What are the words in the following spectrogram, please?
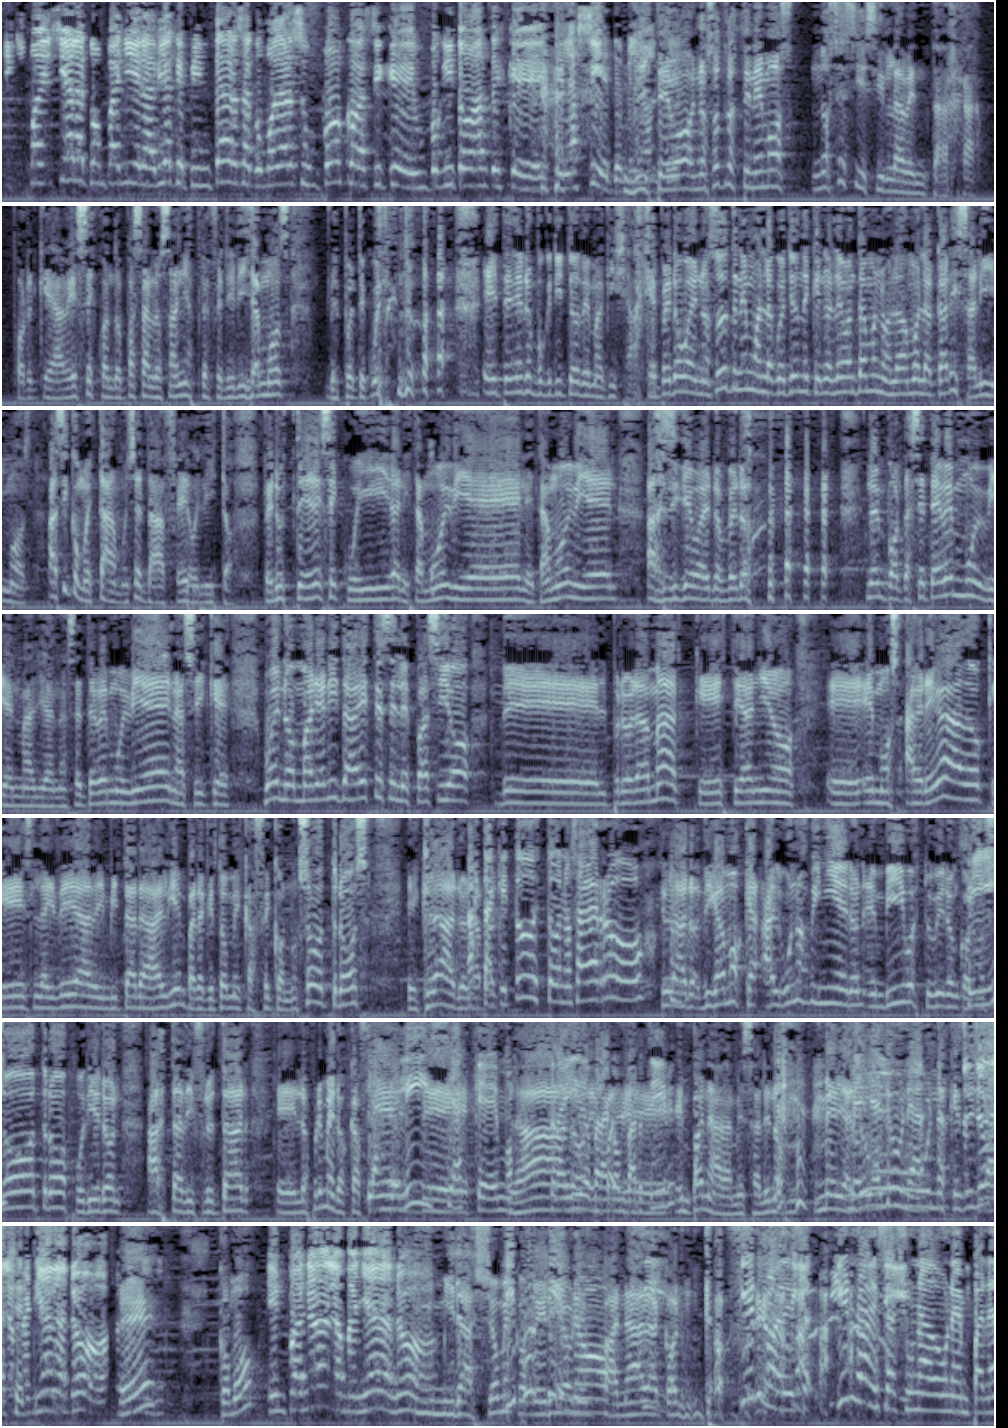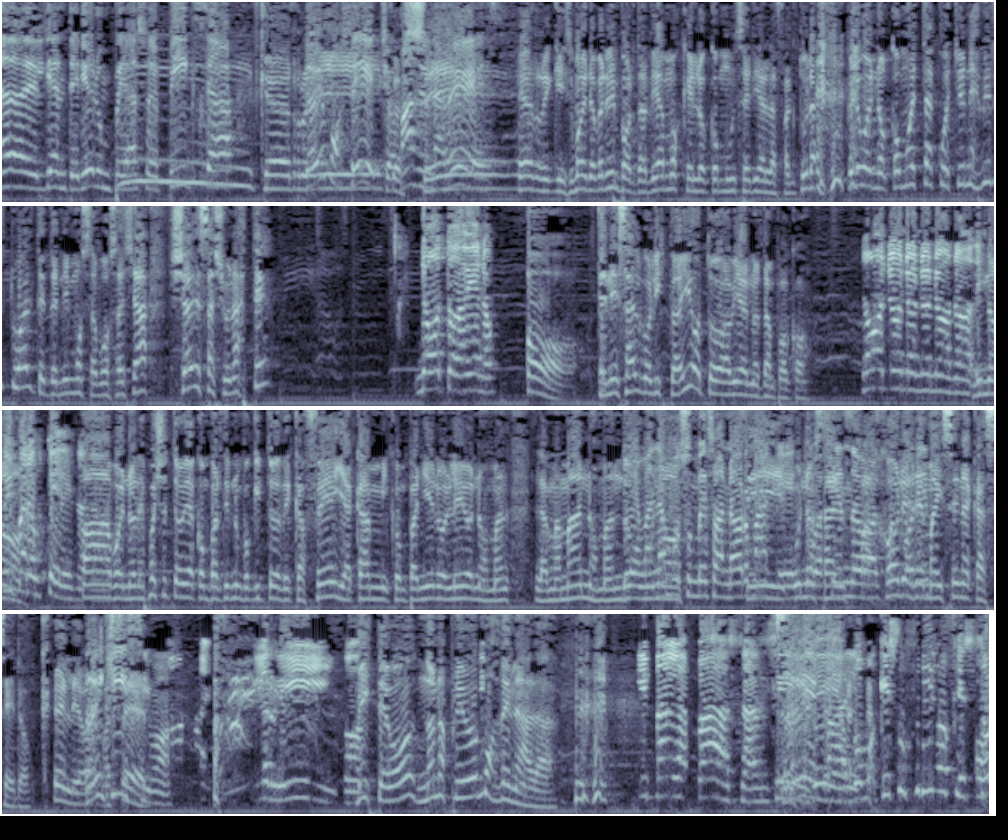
y como decía la compañera, había que pintarse, acomodarse un poco, así que un poquito antes que, las 7. Viste vos, nosotros tenemos, no sé si decir la ventaja, porque a veces cuando pasan los años preferiríamos, después te cuento, eh, tener un poquitito de maquillaje. Pero bueno, nosotros tenemos la cuestión de que nos levantamos, nos lavamos la cara y salimos. Así como estamos, ya está feo y listo. Pero ustedes se cuidan y está muy bien, está muy bien. Así que bueno, pero no importa, se te ve muy bien, Mariana, se te ve muy bien. Así que, bueno, Marianita, este es el espacio del programa que este año eh, hemos agregado, que es la idea de invitar a alguien para que tome café con nosotros. Eh, claro, hasta que todo esto nos agarró. Claro, digamos que algunos vinieron en vivo, estuvieron con nosotros, pudieron hasta disfrutar eh, los primeros cafés. Las delicias que hemos traído para compartir. Eh, empanada me sale, no, media, media luna, luna, qué sé yo. no. ¿Eh? ¿Cómo? Empanada a la mañana no. Y mira, yo me comería una empanada con un café. ¿Quién no, ha desayunado una empanada del día anterior, un pedazo de pizza? Mm, qué rico. Lo hemos hecho más de una vez. Es riquísimo. Bueno, pero no importa, digamos que lo común sería la factura. pero bueno, como esta cuestión es virtual, te tenemos a vos allá. ¿Ya desayunaste? No, todavía no. Oh, ¿tenés algo listo ahí o todavía no tampoco? No, no, no, no, no, Estoy para ustedes. ah, bueno, después yo te voy a compartir un poquito de café y acá mi compañero Leo nos la mamá nos mandó le mandamos un beso a Norma que unos haciendo alfajores de maicena casero. ¿Qué le va Riquísimo. A Qué rico. ¿Viste vos? No nos privamos de nada. qué mal la pasan, sí, como, qué sufridos que son.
